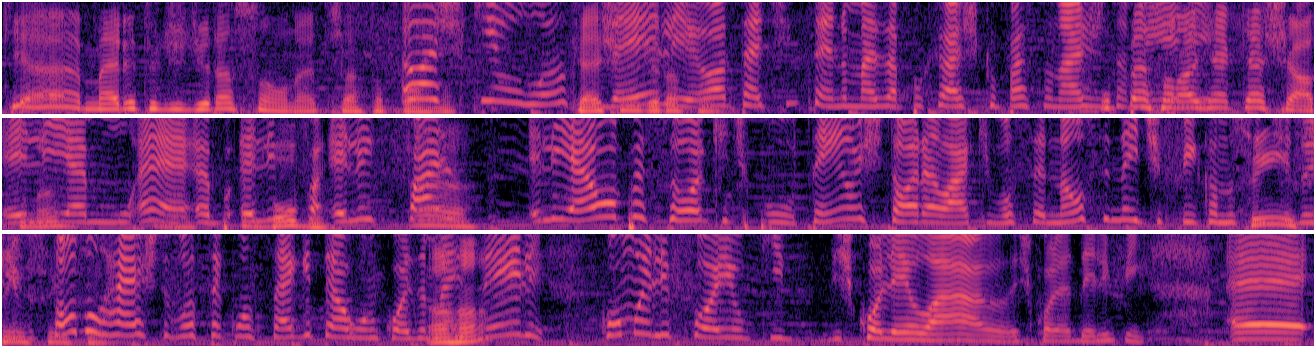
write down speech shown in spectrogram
que é mérito de direção, né, de certa Eu forma. acho que o lance Casting dele, direção. eu até te entendo, mas é porque eu acho que o personagem O também. personagem ele, é que é chato, ele né? é, mu- é, é, ele, fa- ele faz. Ele é uma pessoa que, tipo, tem uma história lá que você não se identifica no Sim, sentido sim, de sim, todo sim. o resto você consegue ter alguma coisa, mas ele, como ele foi o que escolheu lá, a escolha dele, enfim, é,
